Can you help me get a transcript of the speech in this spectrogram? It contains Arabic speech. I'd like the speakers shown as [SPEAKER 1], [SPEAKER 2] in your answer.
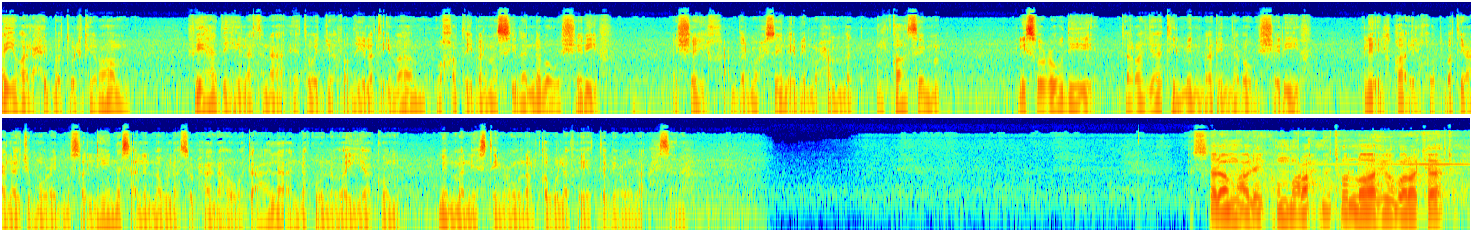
[SPEAKER 1] أيها الأحبة الكرام في هذه الأثناء يتوجه فضيلة إمام وخطيب المسجد النبوي الشريف الشيخ عبد المحسن ابن محمد القاسم لصعود درجات المنبر النبوي الشريف لإلقاء الخطبة على جموع المصلين. نسأل المولى سبحانه وتعالى أن نكون وإياكم ممن يستمعون القول فيتبعون أحسنه.
[SPEAKER 2] السلام عليكم ورحمة الله وبركاته.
